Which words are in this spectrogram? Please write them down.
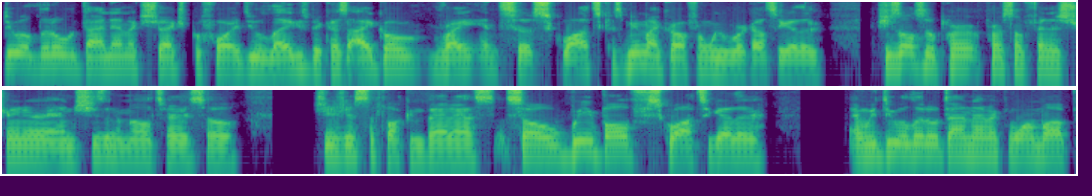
do a little dynamic stretch before I do legs because I go right into squats. Because me and my girlfriend we work out together. She's also a per- personal fitness trainer and she's in the military, so she's just a fucking badass. So we both squat together and we do a little dynamic warm up.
